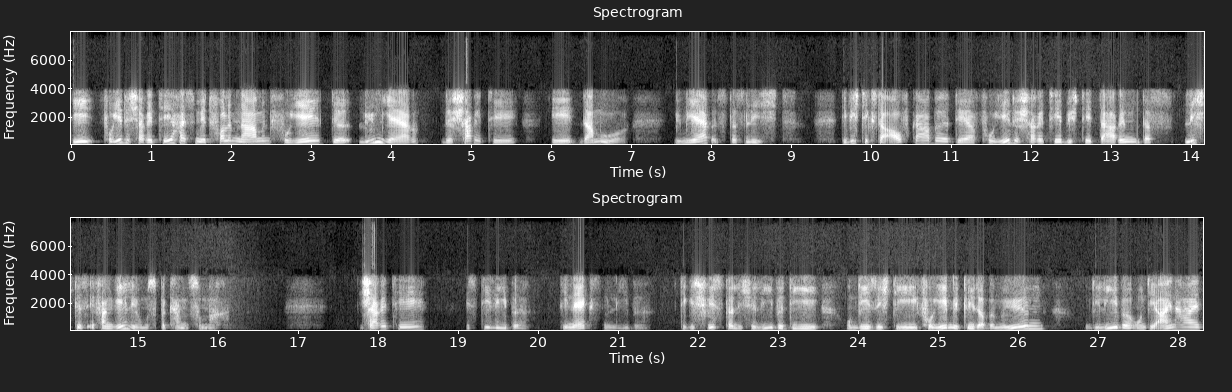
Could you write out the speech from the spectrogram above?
Die Foyer de Charité heißt mit vollem Namen Foyer de Lumière, de Charité et d'Amour. Lumière ist das Licht. Die wichtigste Aufgabe der Foyer de Charité besteht darin, das Licht des Evangeliums bekannt zu machen. Die Charité ist die Liebe, die Nächstenliebe, die geschwisterliche Liebe, die, um die sich die Foyermitglieder bemühen, um die Liebe und die Einheit.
